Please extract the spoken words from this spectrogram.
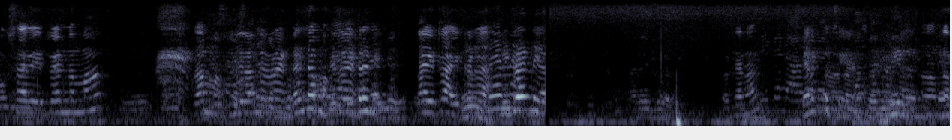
ఒకసారి ఇటు రండి అమ్మా రమ్మా మీరందరూ రండి. ఇట్రా ఇక్కడ ఓకేనా? వెనక్కి వచ్చేయండి. నా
